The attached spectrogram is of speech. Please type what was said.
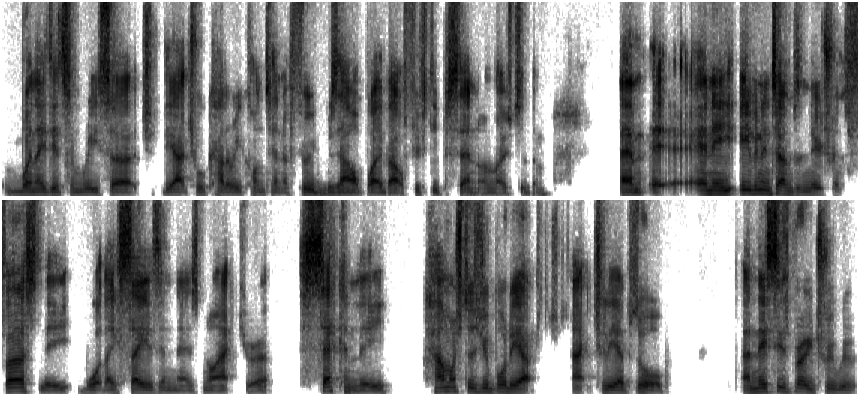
when they did some research, the actual calorie content of food was out by about 50% on most of them. Um, any, even in terms of nutrients, firstly, what they say is in there is not accurate. Secondly, how much does your body actually absorb? And this is very true with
